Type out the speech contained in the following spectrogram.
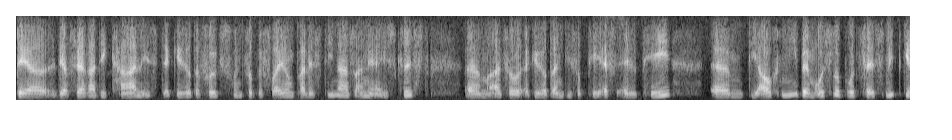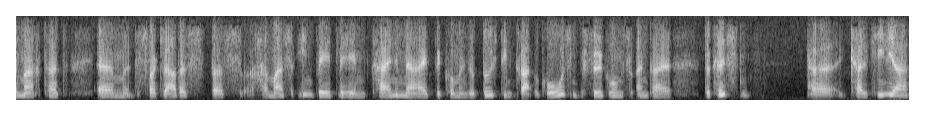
der, der sehr radikal ist. Er gehört der Volksfront zur Befreiung Palästinas an, er ist Christ ähm, also er gehört an dieser PFLP, ähm, die auch nie beim Oslo-Prozess mitgemacht hat, Ähm, das war klar, dass, dass Hamas in Bethlehem keine Mehrheit bekommen wird durch den großen Bevölkerungsanteil der Christen. Äh, Kalkilia,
